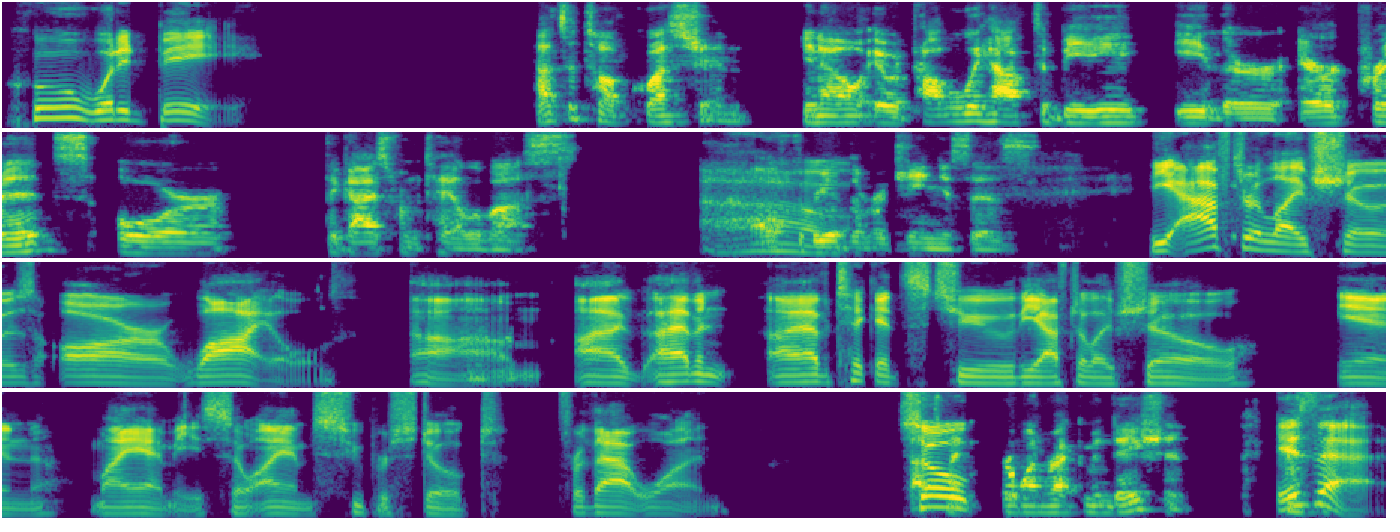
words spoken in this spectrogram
who would it be? That's a tough question. You know, it would probably have to be either Eric Prydz or the guys from Tale of Us. Oh. All three of oh. them are geniuses. The afterlife shows are wild. Um, I I haven't I have tickets to the afterlife show in Miami, so I am super stoked for that one. That's so number one recommendation is that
